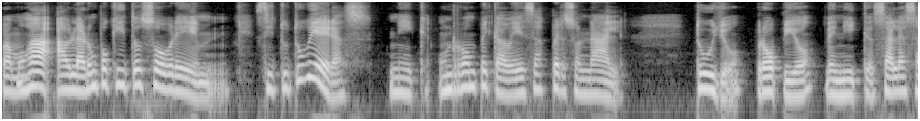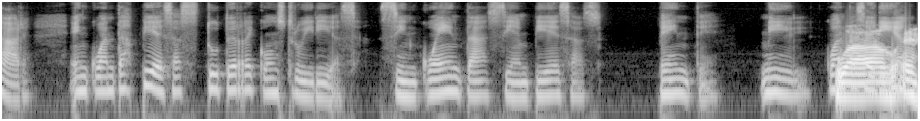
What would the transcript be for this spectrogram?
Vamos a hablar un poquito sobre si tú tuvieras, Nick, un rompecabezas personal tuyo, propio, de Nick Salazar, ¿en cuántas piezas tú te reconstruirías? ¿50, 100 piezas? ¿20, 1000, wow, Es,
